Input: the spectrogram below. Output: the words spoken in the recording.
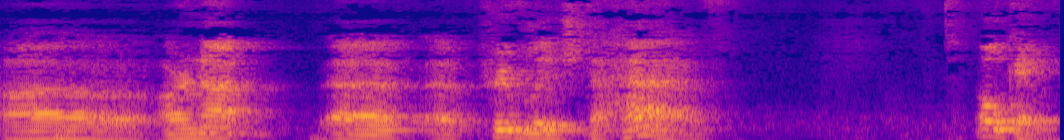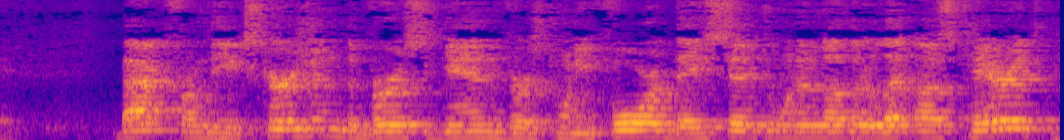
uh, are not uh, uh, privileged to have. Okay, back from the excursion, the verse again, verse 24, they said to one another, Let us tear it,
